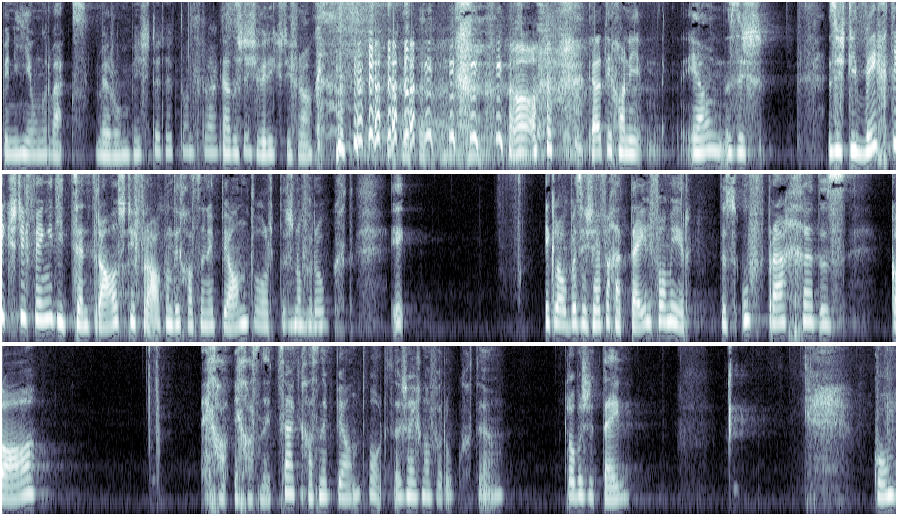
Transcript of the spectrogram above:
bin ich hier unterwegs? Warum bist du dort unterwegs? Ja, das ist die schwierigste Frage. ja, die kann ich, ja, es ist, es ist die wichtigste, finde ich, die zentralste Frage und ich kann sie nicht beantworten. Das ist noch mhm. verrückt. Ich, ich glaube, es ist einfach ein Teil von mir. Das Aufbrechen, das Gehen. Ich kann, ich kann es nicht sagen, ich kann es nicht beantworten. Das ist eigentlich noch verrückt, ja. Ich glaube, es ist ein Teil. Komm.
